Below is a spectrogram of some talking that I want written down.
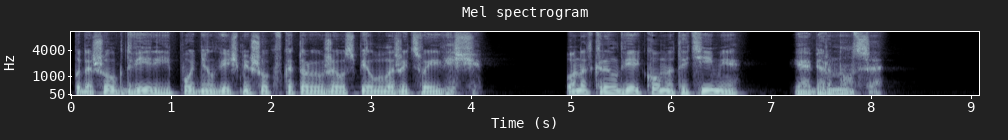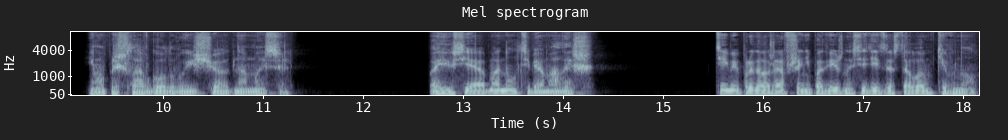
подошел к двери и поднял вещмешок, в который уже успел уложить свои вещи. Он открыл дверь комнаты Тимми и обернулся. Ему пришла в голову еще одна мысль. «Боюсь, я обманул тебя, малыш». Тимми, продолжавший неподвижно сидеть за столом, кивнул.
